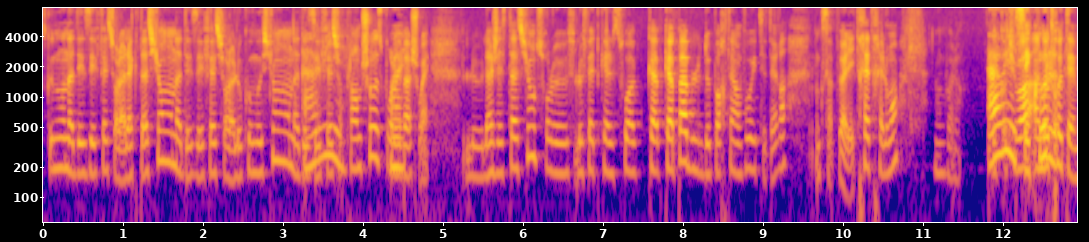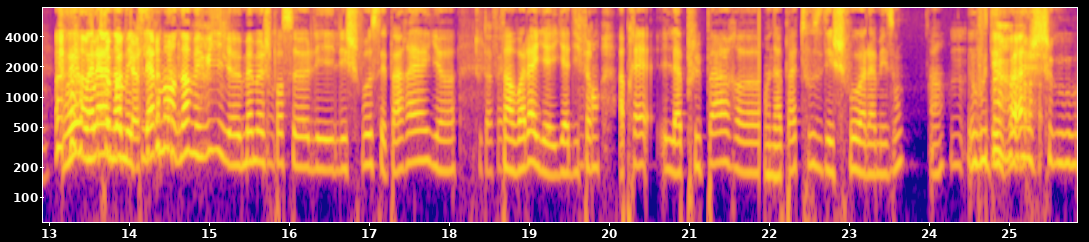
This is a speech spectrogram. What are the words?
parce que nous, on a des effets sur la lactation, on a des effets sur la locomotion, on a des Ah effets oui. sur plein de choses pour Ouais. les vaches. Ouais. Le- la gestation, sur le, le fait qu'elles soient cap- capables de porter un veau, etc. Donc ça peut aller très très loin. Donc voilà. Ah oui, c'est un cool. autre thème. Oui, voilà, non, mais clairement, non, mais oui, euh, même je mm. pense euh, les, les, chevaux, c'est pareil. Euh. Tout à fait. Enfin voilà, il y, y, a différents. Après, la plupart, on n'a pas tous des chevaux à la maison. Hein, mm. ou des vaches ou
